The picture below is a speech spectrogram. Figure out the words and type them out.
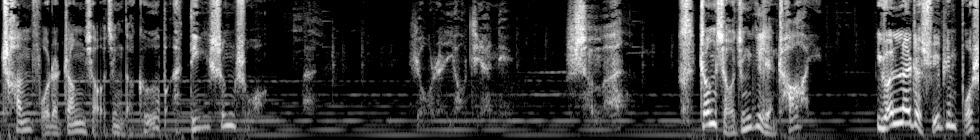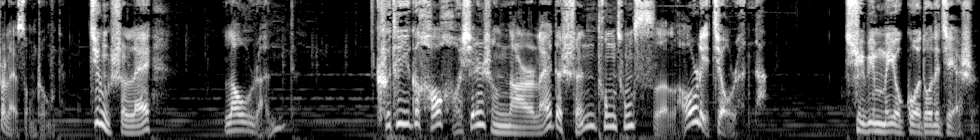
搀扶着张小静的胳膊，低声说：“有人要见你。”什么？张小静一脸诧异。原来这徐斌不是来送终的，竟是来捞人的。可他一个好好先生，哪儿来的神通从死牢里救人呢？徐斌没有过多的解释，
